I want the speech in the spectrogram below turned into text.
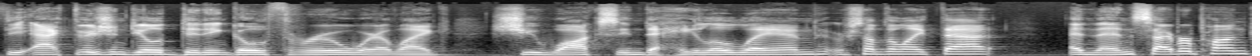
the activision deal didn't go through where like she walks into halo land or something like that and then cyberpunk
